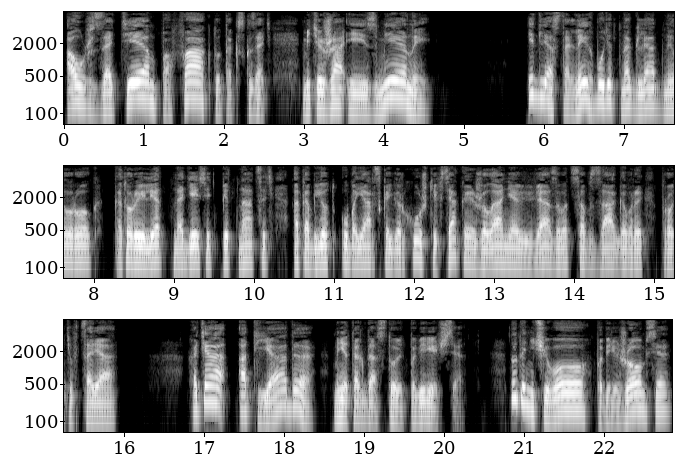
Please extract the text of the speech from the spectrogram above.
А уж затем, по факту, так сказать, мятежа и измены, и для остальных будет наглядный урок, который лет на десять-пятнадцать отобьет у боярской верхушки всякое желание ввязываться в заговоры против царя. Хотя от яда мне тогда стоит поберечься. Ну да ничего, побережемся,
